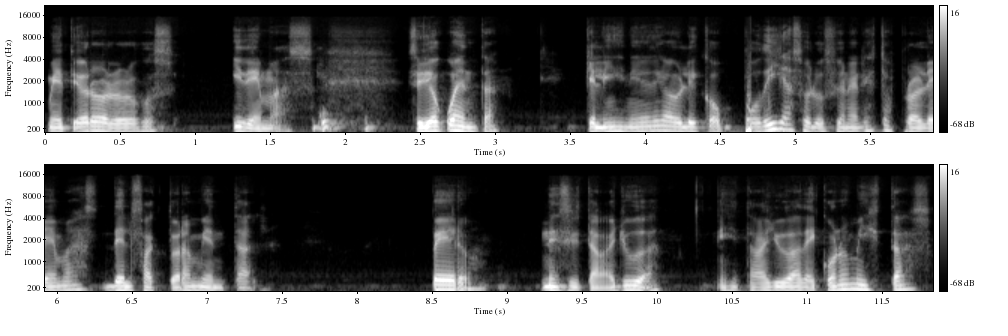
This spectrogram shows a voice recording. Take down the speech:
meteorólogos y demás. Se dio cuenta que el ingeniero hidráulico podía solucionar estos problemas del factor ambiental, pero necesitaba ayuda. Necesitaba ayuda de economistas,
